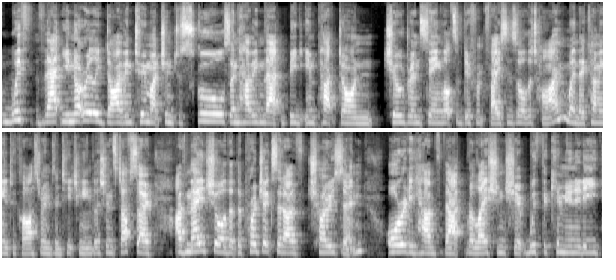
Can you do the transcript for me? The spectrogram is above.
with that, you're not really diving too much into schools and having that big impact on children seeing lots of different faces all the time when they're coming into classrooms and teaching English and stuff. So I've made sure that the projects that I've chosen already have that relationship with the community.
